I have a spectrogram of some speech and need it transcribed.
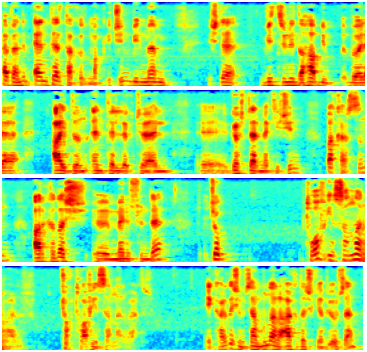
Efendim entel takılmak için bilmem işte vitrini daha bir böyle aydın, entelektüel e, göstermek için bakarsın arkadaş e, menüsünde çok tuhaf insanlar vardır. Çok tuhaf insanlar vardır. E kardeşim sen bunlarla arkadaşlık yapıyorsan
